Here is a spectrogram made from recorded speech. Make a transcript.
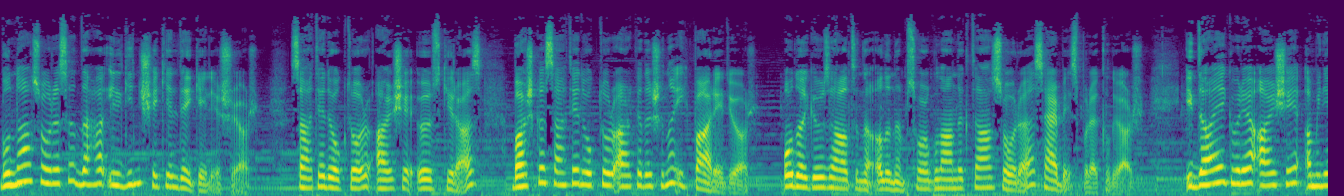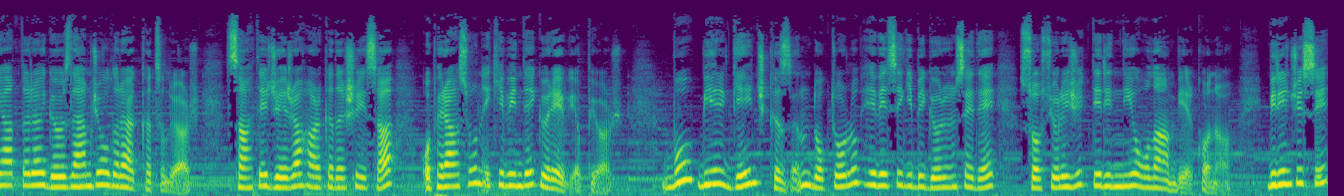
Bundan sonrası daha ilginç şekilde gelişiyor. Sahte doktor Ayşe Özkiraz başka sahte doktor arkadaşına ihbar ediyor. O da gözaltına alınıp sorgulandıktan sonra serbest bırakılıyor. İddiaya göre Ayşe ameliyatlara gözlemci olarak katılıyor. Sahte cerrah arkadaşı ise operasyon ekibinde görev yapıyor. Bu bir genç kızın doktorluk hevesi gibi görünse de sosyolojik derinliği olan bir konu. Birincisi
